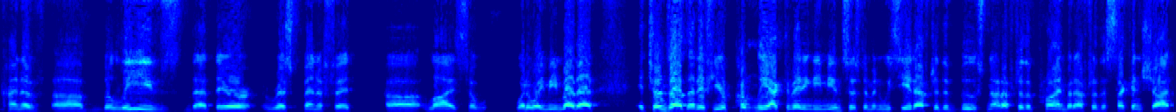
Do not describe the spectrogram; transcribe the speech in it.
kind of uh, believes that their risk benefit uh, lies. So, what do I mean by that? It turns out that if you're potently activating the immune system, and we see it after the boost, not after the prime, but after the second shot,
